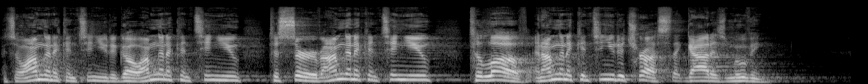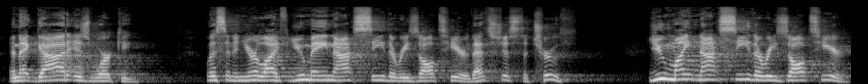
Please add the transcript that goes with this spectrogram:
And so I'm going to continue to go. I'm going to continue to serve. I'm going to continue to love, and I'm going to continue to trust that God is moving and that God is working. Listen, in your life, you may not see the results here. That's just the truth. You might not see the results here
